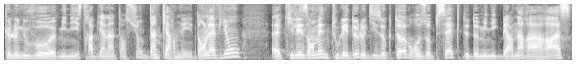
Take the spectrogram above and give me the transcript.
que le nouveau ministre a bien l'intention d'incarner. Dans l'avion euh, qui les emmène tous les deux le 10 octobre aux obsèques de Dominique Bernard à Arras,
